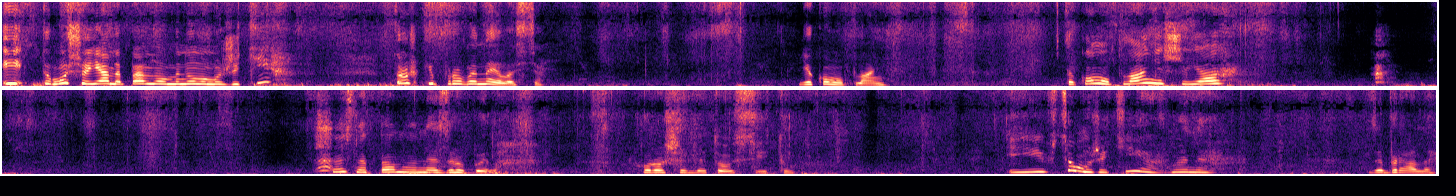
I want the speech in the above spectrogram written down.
І тому що я, напевно, в минулому житті трошки провинилася. В якому плані? В такому плані, що я щось, напевно, не зробила. Хороше для того світу. І в цьому житті в мене забрали.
